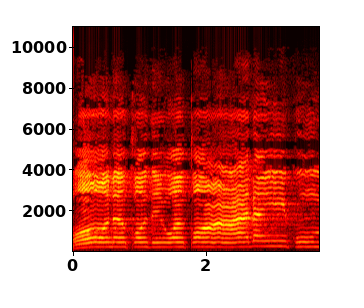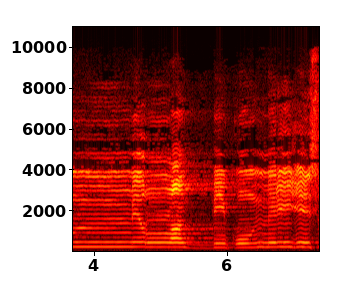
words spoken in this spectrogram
قَالَ قَدْ وَقَعَ عَلَيْكُم مِّن رَّبِّكُمْ رِجْسٌ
